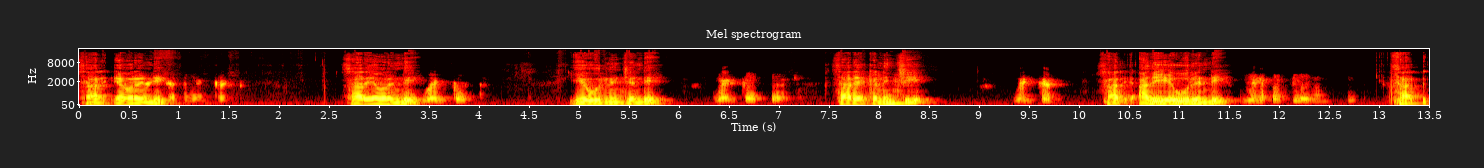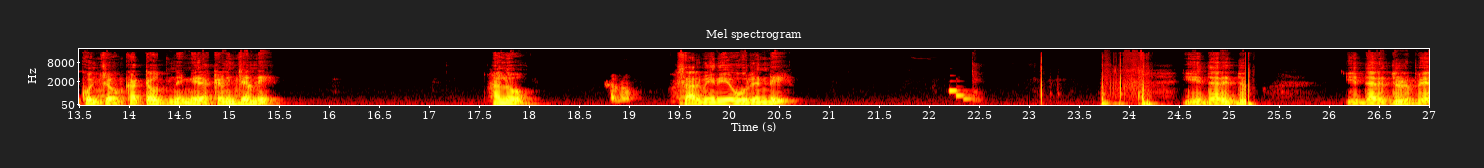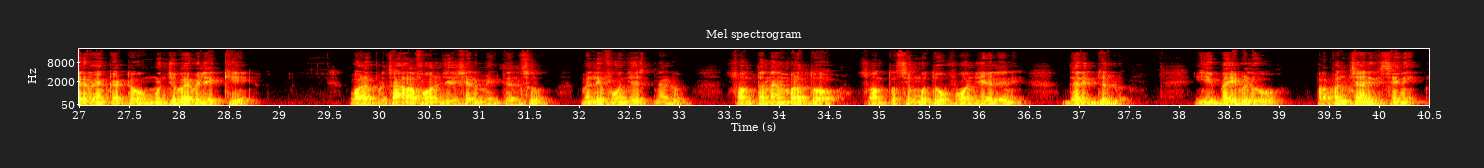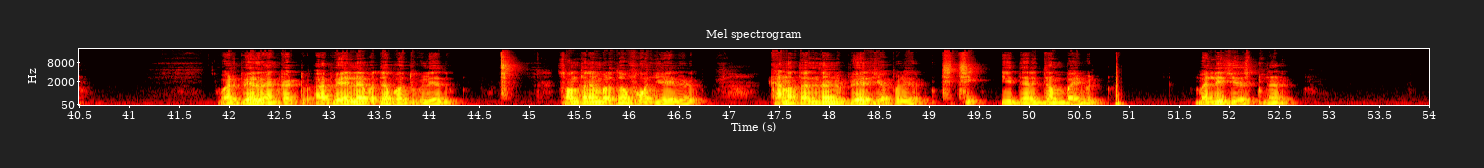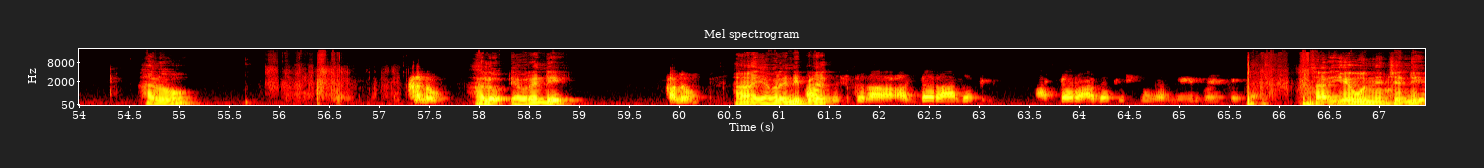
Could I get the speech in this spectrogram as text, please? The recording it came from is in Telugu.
సార్ ఎవరండి? సార్ ఎవరండి? వెంకట్. ఏ ఊరి నుంచి అండి వెంకట్ సార్. సార్ ఎక్కడి నుంచి? వెంకట్. సార్ అది ఏ ఊరండి? సార్ కొంచెం కట్ అవుతుంది. మీరు ఎక్కడి నుంచి అండి హలో? హలో. సార్ మీరు ఏ ఊరండి? ఈ దరిద్రుడు ఈ దరిద్రుడి పేరు వెంకట్ ముంజు బైబిల్ ఎక్కి వాడు అప్పుడు చాలా ఫోన్లు చేశాడు మీకు తెలుసు. మళ్ళీ ఫోన్ చేస్తున్నాడు. సొంత నెంబర్తో సొంత సిమ్ముతో ఫోన్ చేయలేని దరిద్రులు. ఈ బైబిలు ప్రపంచానికి శని. వాడి పేరు వెంకట్. ఆ పేరు లేకపోతే బతుకు లేదు. సొంత నెంబర్తో ఫోన్ చేయలేడు. కన్న తల్లిదండ్రులు పేరు చెప్పలేరు. చిచ్చి ఈ దరిద్రం బైబిల్. మళ్ళీ చేస్తున్నాడు. హలో. హలో. హలో ఎవరండి? హలో. ఎవరండి ఇప్పుడు? మిస్టర్ అడ్డ రాధాకృష్ణ అడ్డ రాధాకృష్ణ గారు నేను సార్ ఏ ఊరు నుంచి అండి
